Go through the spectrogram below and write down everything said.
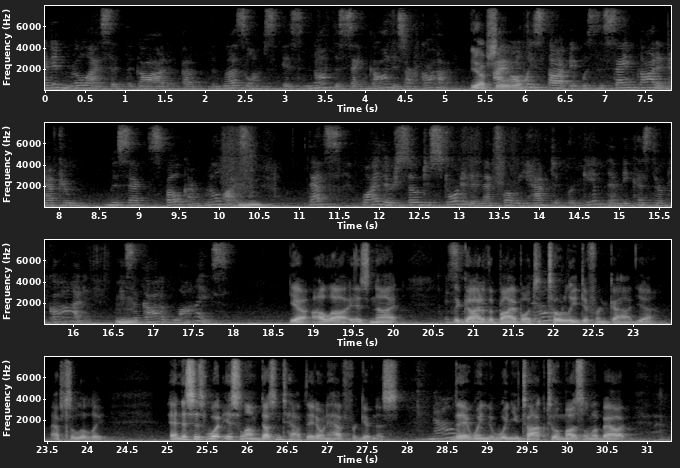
I didn't realize that the God of the Muslims is not the same God as our God. Yeah, absolutely. I always thought it was the same God, and after Ms. X spoke, I realized mm-hmm. that's why they're so distorted, and that's why we have to forgive them because their God mm-hmm. is a God of lies. Yeah, Allah is not it's the God of the Bible. It's no. a totally different God. Yeah, absolutely. And this is what Islam doesn't have. They don't have forgiveness. No. They, when when you talk to a Muslim about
